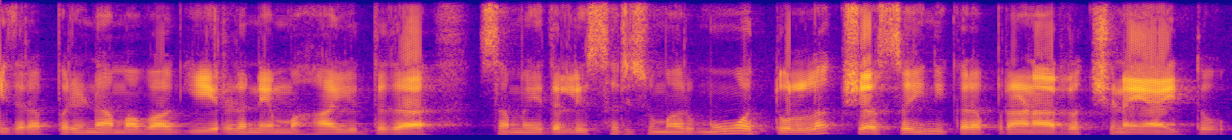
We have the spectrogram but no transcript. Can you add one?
ಇದರ ಪರಿಣಾಮವಾಗಿ ಎರಡನೇ ಮಹಾಯುದ್ಧದ ಸಮಯದಲ್ಲಿ ಸರಿಸುಮಾರು ಮೂವತ್ತು ಲಕ್ಷ ಸೈನಿಕರ ಪ್ರಾಣ ರಕ್ಷಣೆಯಾಯಿತು.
